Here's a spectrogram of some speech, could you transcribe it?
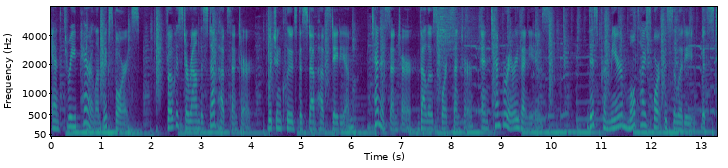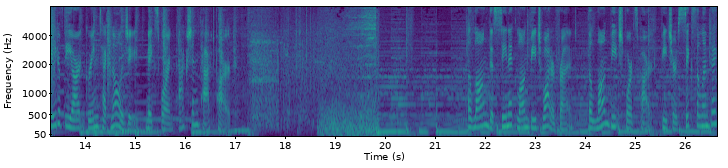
and three Paralympic sports, focused around the StubHub Center, which includes the StubHub Stadium, Tennis Center, Velo Sports Center, and temporary venues. This premier multi sport facility with state of the art green technology makes for an action packed park. Along the scenic Long Beach waterfront, the Long Beach Sports Park features six Olympic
